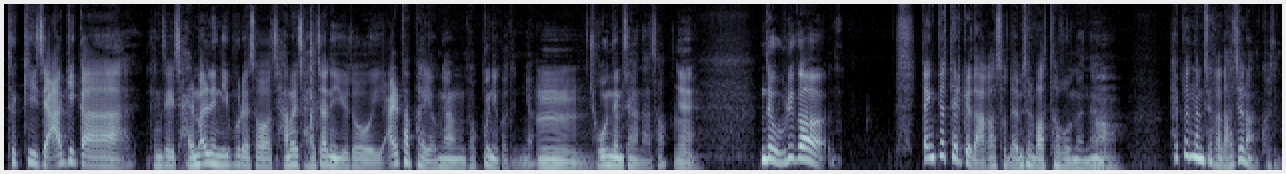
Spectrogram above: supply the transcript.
특히 이제 아기가 굉장히 잘 말린 이불에서 잠을 잘 자는 이유도 이 알파파의 영향 덕분이거든요. 음. 좋은 냄새가 나서. 예. 근데 우리가 땡볕에 이렇게 나가서 냄새를 맡아보면은 어. 햇볕 냄새가 나진 않거든요.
